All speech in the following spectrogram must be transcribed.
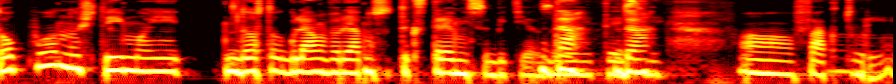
топла, но ще има и доста голяма вероятност от екстремни събития за да, тези да. А, фактори.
